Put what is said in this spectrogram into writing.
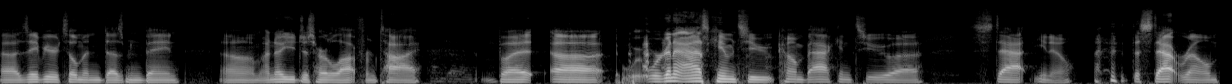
uh, Xavier Tillman and Desmond Bane. Um, I know you just heard a lot from Ty, but uh, we're, going to ask him to come back into uh, stat, you know, the stat realm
